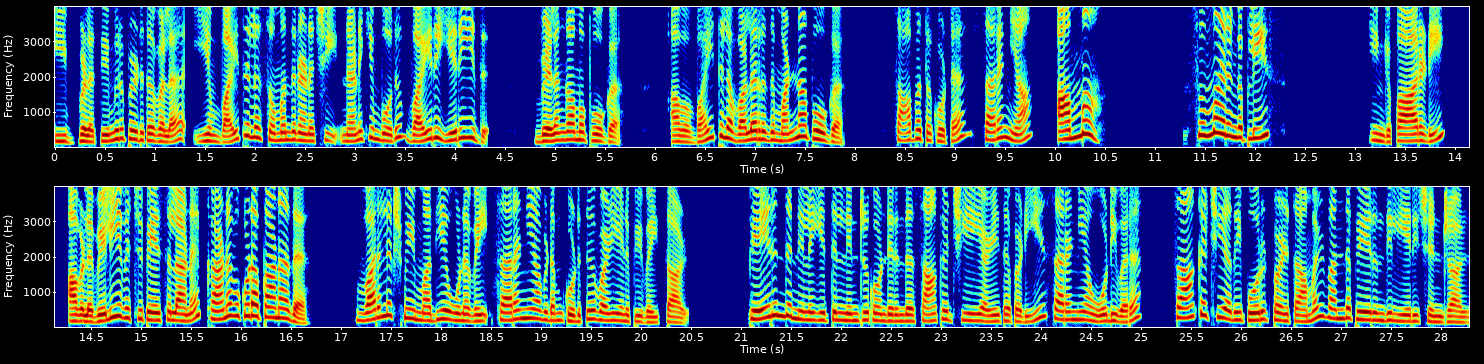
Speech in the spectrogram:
இவ்வளவு திமிர் பிடித்தவள என் வயித்துல சுமந்து நினைச்சி நினைக்கும்போது வயிறு எரியுது. விளங்காம போக அவ வயித்துல வளர்றது மண்ணா போக. சாபத்தை கொட்ட சரண்யா அம்மா சும்மா இருங்க ப்ளீஸ் இங்க பாரடி அவள வெளிய வச்சு பேசலான்னு கனவு கூட காணாத. வரலட்சுமி மதிய உணவை சரண்யாவிடம் கொடுத்து வழியனுப்பி வைத்தாள். பேருந்து நிலையத்தில் நின்று கொண்டிருந்த சாக்கட்சியை அழைத்தபடியே சரண்யா ஓடிவர சாக்கட்சி அதை பொருட்படுத்தாமல் வந்த பேருந்தில் ஏறிச் சென்றாள்.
